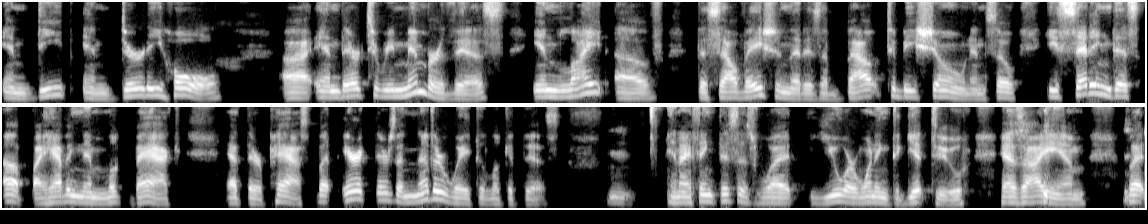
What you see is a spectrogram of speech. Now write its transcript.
and deep and dirty hole. Uh, and they're to remember this in light of the salvation that is about to be shown. And so he's setting this up by having them look back at their past. But Eric, there's another way to look at this. Mm. And I think this is what you are wanting to get to, as I am. but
